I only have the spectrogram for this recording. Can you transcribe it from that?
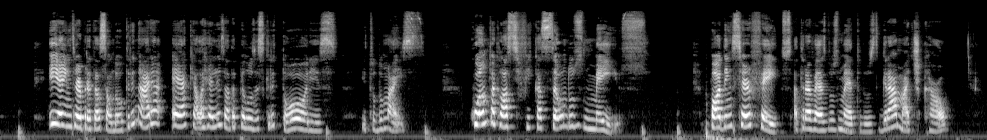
E a interpretação doutrinária é aquela realizada pelos escritores e tudo mais. Quanto à classificação dos meios, podem ser feitos através dos métodos gramatical,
